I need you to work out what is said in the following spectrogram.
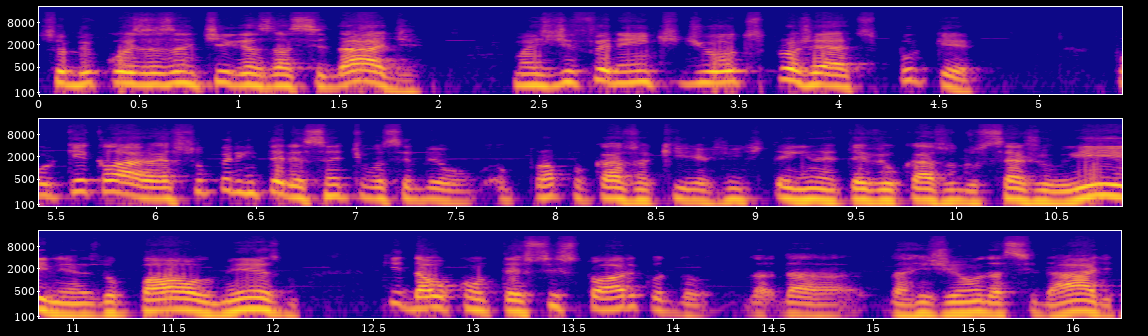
sobre coisas antigas da cidade, mas diferente de outros projetos. Por quê? Porque, claro, é super interessante você ver o, o próprio caso aqui, a gente tem, né, teve o caso do Sérgio Williams, do Paulo mesmo, que dá o contexto histórico do, da, da, da, região da cidade,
